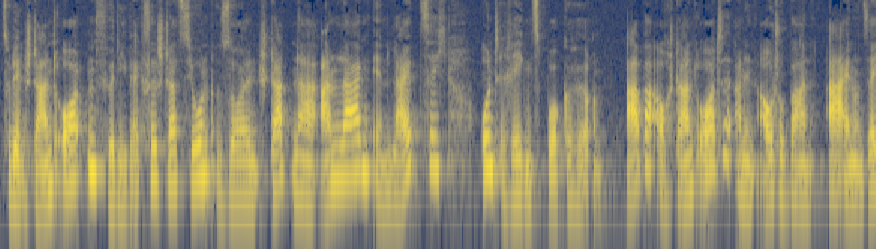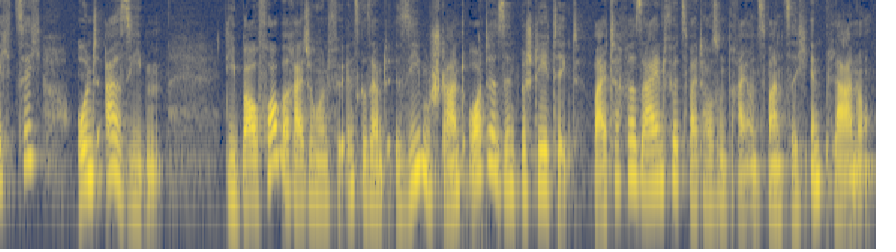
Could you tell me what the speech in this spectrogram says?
Zu den Standorten für die Wechselstation sollen stadtnahe Anlagen in Leipzig und Regensburg gehören, aber auch Standorte an den Autobahnen A61 und A7. Die Bauvorbereitungen für insgesamt sieben Standorte sind bestätigt. Weitere seien für 2023 in Planung.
